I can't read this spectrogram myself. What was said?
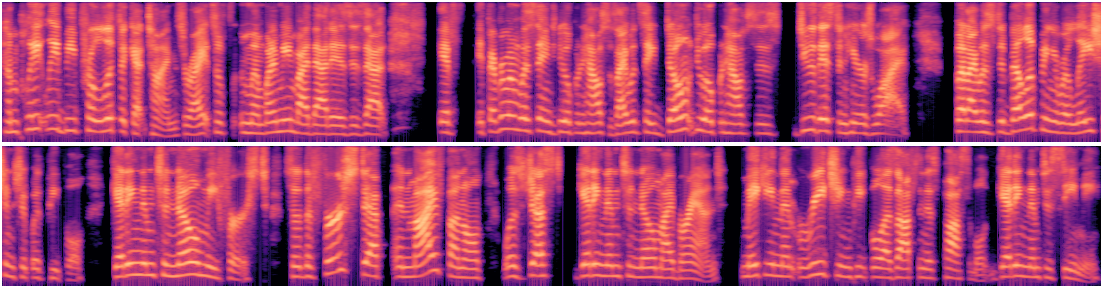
completely be prolific at times, right? So what I mean by that is is that if if everyone was saying to do open houses, I would say don't do open houses, do this and here's why but I was developing a relationship with people, getting them to know me first. So the first step in my funnel was just getting them to know my brand, making them reaching people as often as possible, getting them to see me.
